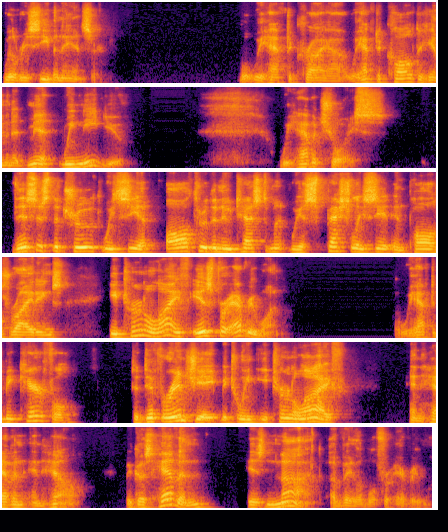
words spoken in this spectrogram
will receive an answer. But we have to cry out. We have to call to him and admit, we need you. We have a choice. This is the truth. We see it all through the New Testament. We especially see it in Paul's writings. Eternal life is for everyone. But we have to be careful to differentiate between eternal life and heaven and hell, because heaven is not available for everyone.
